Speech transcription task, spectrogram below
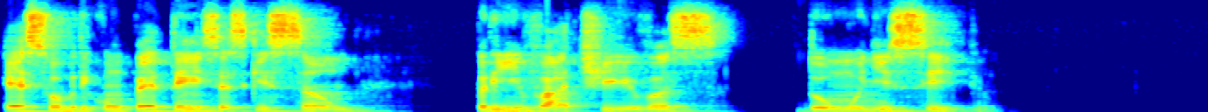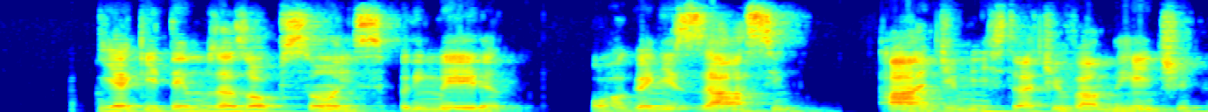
é sobre competências que são privativas do município. E aqui temos as opções. Primeira, organizar-se administrativamente,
